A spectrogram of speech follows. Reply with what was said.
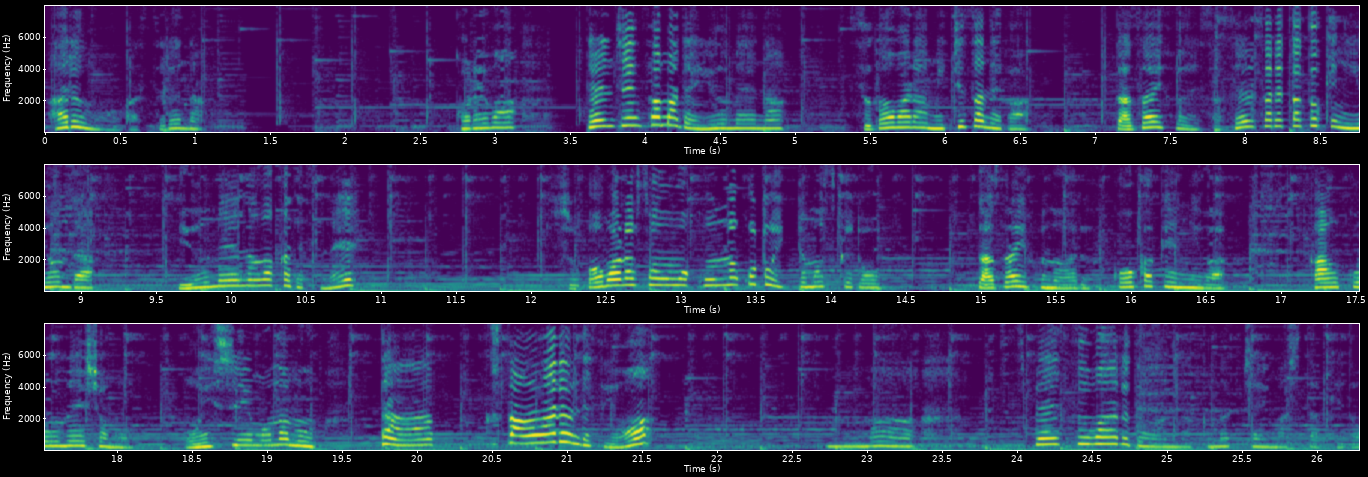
春を忘るな。これは天神様で有名な菅原道真が太宰府へ左遷された時に読んだ有名な和歌ですね。菅原さんはこんなこと言ってますけど太宰府のある福岡県には観光名所も美味しいものもたくさんあるんですよ。まあスペースワールドはなくなっちゃいましたけど。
